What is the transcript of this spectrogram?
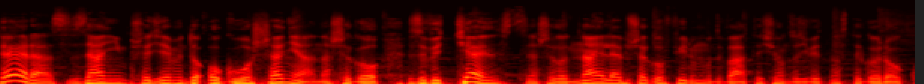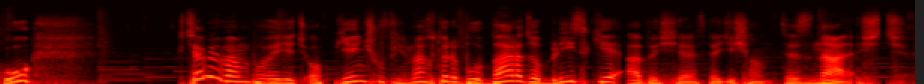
Teraz, zanim przejdziemy do ogłoszenia naszego zwycięzcy, naszego najlepszego filmu 2019 roku, chciałbym wam powiedzieć o pięciu filmach, które były bardzo bliskie, aby się w tej dziesiątce znaleźć.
